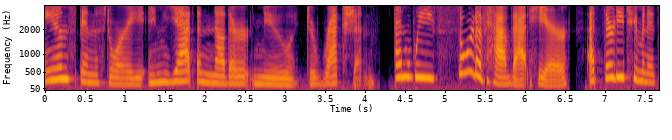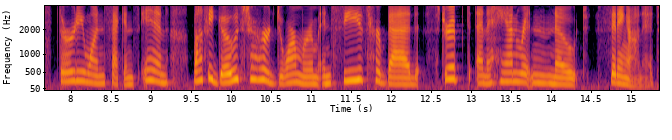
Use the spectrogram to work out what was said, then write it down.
and spin the story in yet another new direction. And we sort of have that here at 32 minutes 31 seconds in, Buffy goes to her dorm room and sees her bed stripped and a handwritten note sitting on it.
